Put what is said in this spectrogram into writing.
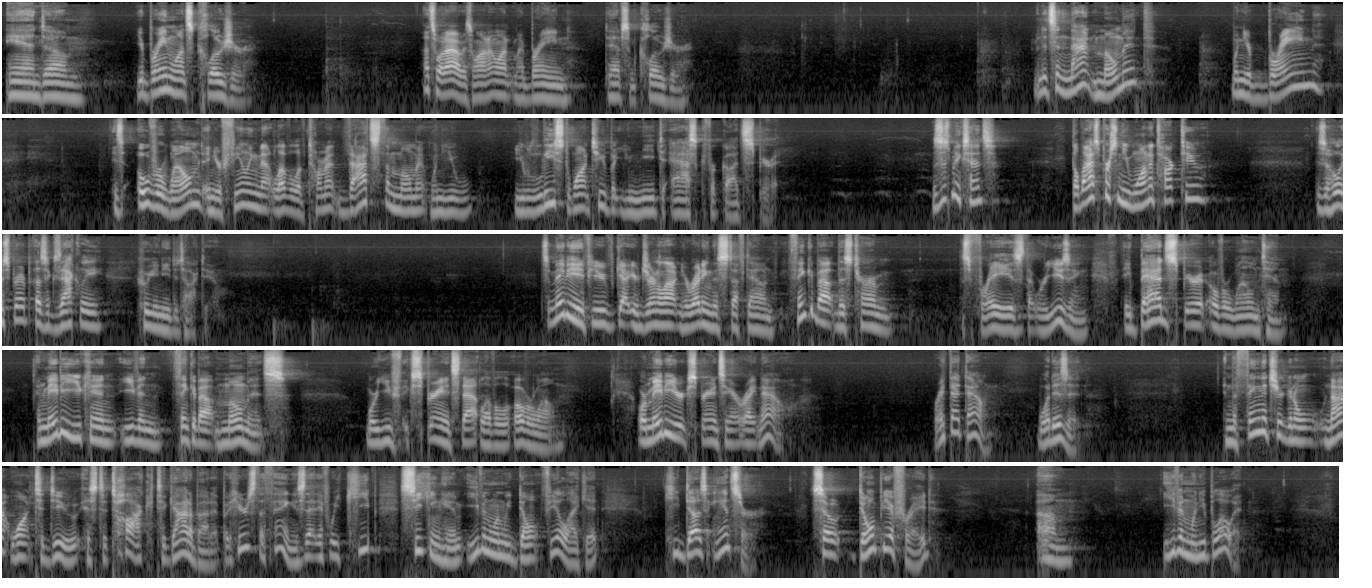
and um, your brain wants closure. That's what I always want. I want my brain to have some closure. And it's in that moment when your brain is overwhelmed and you're feeling that level of torment, that's the moment when you, you least want to, but you need to ask for God's Spirit. Does this make sense? The last person you want to talk to is the Holy Spirit, but that's exactly who you need to talk to. So maybe if you've got your journal out and you're writing this stuff down, think about this term, this phrase that we're using. A bad spirit overwhelmed him. And maybe you can even think about moments where you've experienced that level of overwhelm. Or maybe you're experiencing it right now. Write that down. What is it? And the thing that you're going to not want to do is to talk to God about it. But here's the thing is that if we keep seeking him even when we don't feel like it, he does answer. So don't be afraid. Um, even when you blow it.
